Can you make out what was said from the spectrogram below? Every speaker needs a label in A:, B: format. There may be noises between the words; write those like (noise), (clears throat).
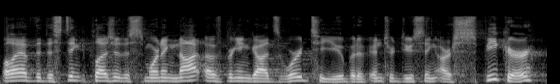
A: Well, I have the distinct pleasure this morning not of bringing God's word to you, but of introducing our speaker.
